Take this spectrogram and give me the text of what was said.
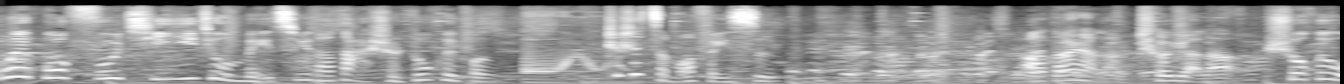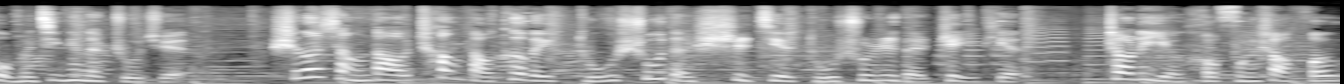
微博夫妻依旧，每次遇到大事都会崩，这是怎么回事？啊，当然了，扯远了。说回我们今天的主角，谁能想到倡导各位读书的世界读书日的这一天，赵丽颖和冯绍峰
